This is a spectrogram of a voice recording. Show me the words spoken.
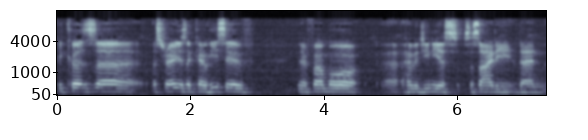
because uh, Australia is a cohesive, you know, far more uh, homogeneous society than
